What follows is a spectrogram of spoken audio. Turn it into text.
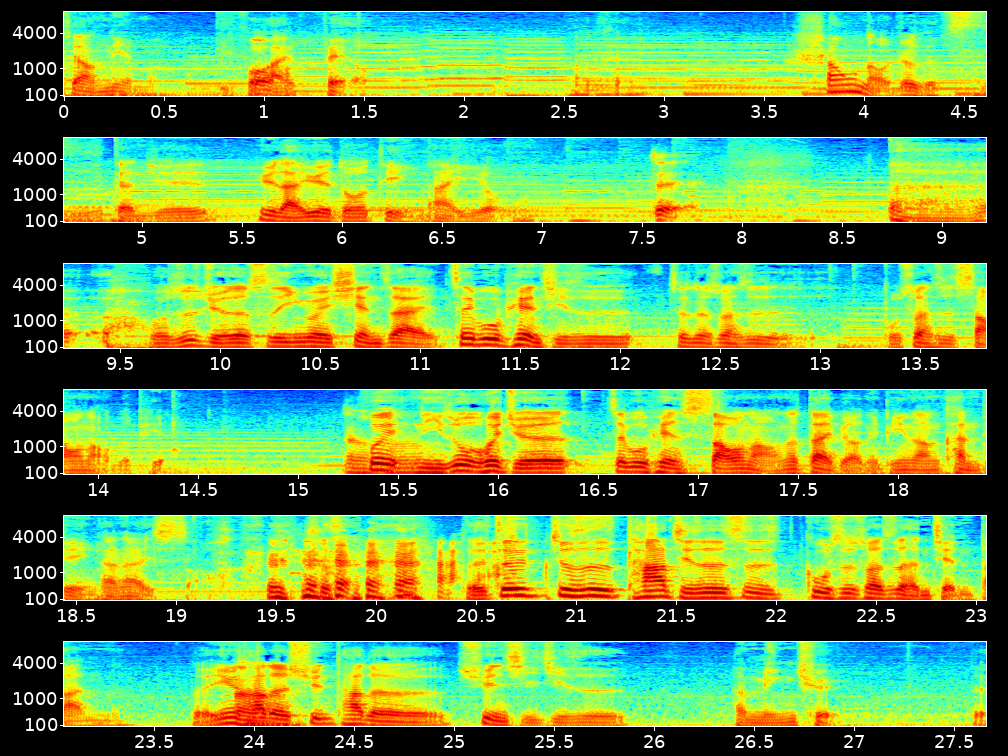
这样念吗？Before I fail，OK。烧脑这个词，感觉越来越多电影爱用。对，呃，我是觉得是因为现在这部片其实真的算是。不算是烧脑的片，会你如果会觉得这部片烧脑，那代表你平常看电影看太少。对，这就是它其实是故事算是很简单的，对，因为它的讯它的讯息其实很明确。对，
